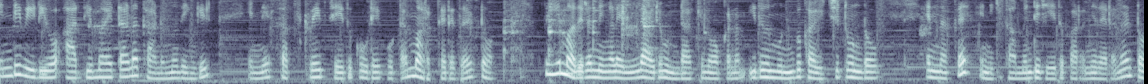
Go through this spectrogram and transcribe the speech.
എന്റെ വീഡിയോ ആദ്യമായിട്ടാണ് കാണുന്നതെങ്കിൽ എന്നെ സബ്സ്ക്രൈബ് ചെയ്ത് കൂടെ കൂട്ടാൻ മറക്കരുത് കേട്ടോ. അപ്പോൾ ഈ മധുരം നിങ്ങൾ എല്ലാവരും ഉണ്ടാക്കി നോക്കണം. ഇത് മുൻപ് കഴിച്ചിട്ടുണ്ടോ എന്നൊക്കെ എനിക്ക് കമന്റ് ചെയ്ത് പറഞ്ഞു തരണം കേട്ടോ.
